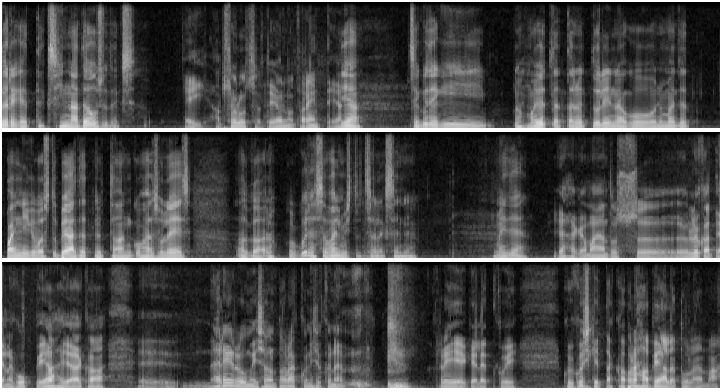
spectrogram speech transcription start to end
kõrgeteks hinnatõusudeks. ei, absoluutselt ei olnud varianti, jah. jaa, see kuidagi, noh, ma ei ütle, et ta nüüd tuli nagu niimoodi, et panniga vastu pead, et nüüd ta on kohe sul ees aga noh, kuidas sa valmistud selleks, on ju? ma ei tea. jah, ega majandus äh, lükati nagu uppi jah, ja ega äh, äriruumis on paraku niisugune reegel, et kui, kui kuskilt hakkab raha peale tulema,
